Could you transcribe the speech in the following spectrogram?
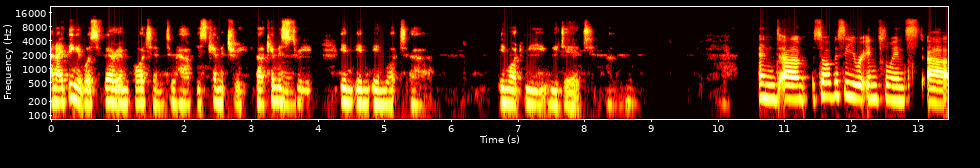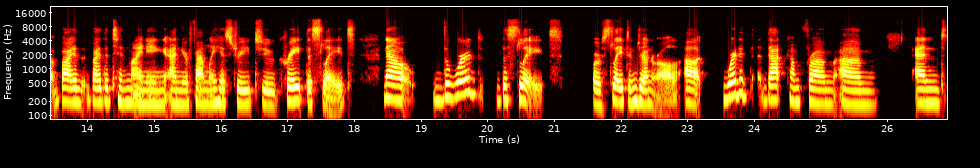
And I think it was very important to have this chemistry, uh, chemistry mm. in, in, in what uh, in what we we did. Um, and um, so, obviously, you were influenced uh, by by the tin mining and your family history to create the slate. Now, the word "the slate" or slate in general, uh, where did that come from, um, and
